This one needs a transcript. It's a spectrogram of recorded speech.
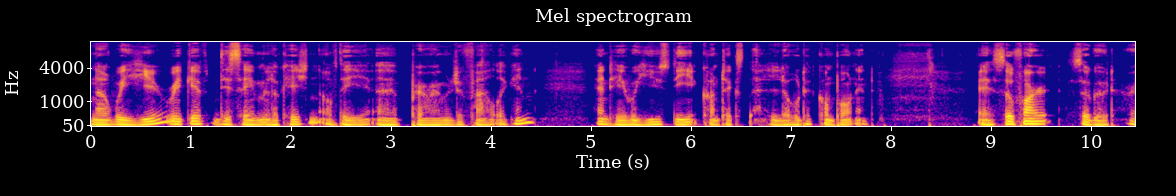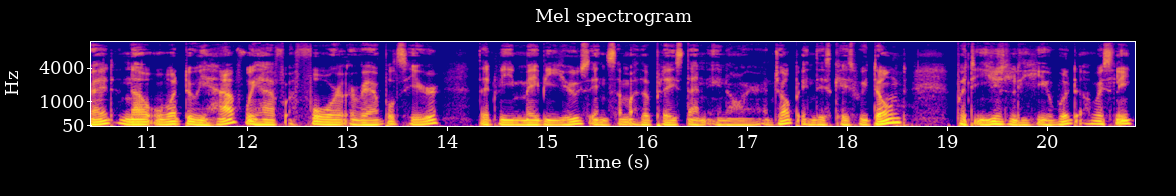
Now we here, we give the same location of the uh, parameter file again. And here we use the context load component. Uh, so far, so good, right? Now, what do we have? We have four variables here that we maybe use in some other place than in our job. In this case, we don't, but usually you would, obviously.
